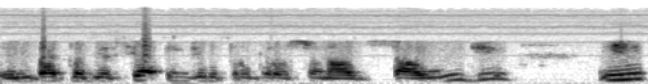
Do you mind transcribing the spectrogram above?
ele vai poder ser atendido por um profissional de saúde e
